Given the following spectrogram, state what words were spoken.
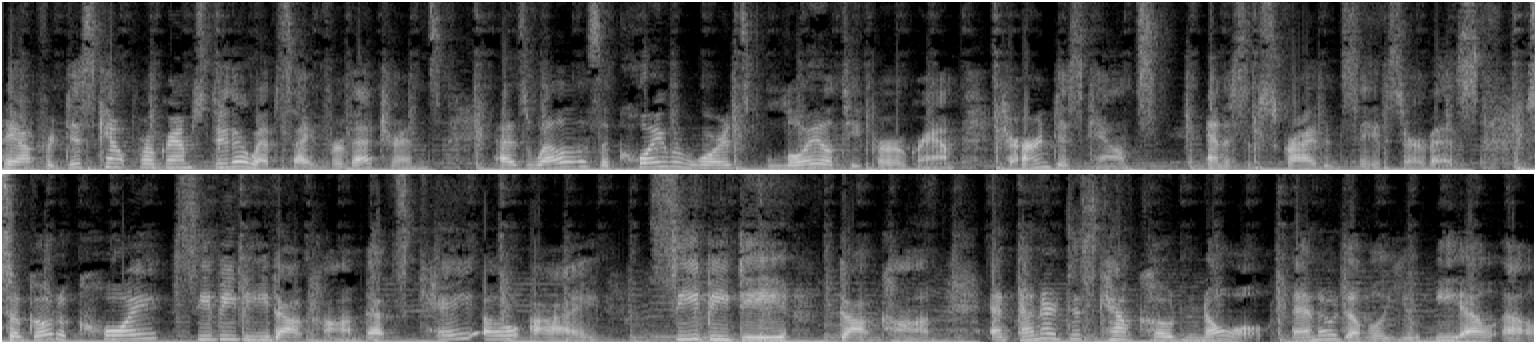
They offer discount programs through their website for veterans, as well as a Koi Rewards loyalty program to earn discounts and a subscribe and save service. So go to koicbd.com. That's K O I C B D.com and enter discount code NOWELL, N O W E L L,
